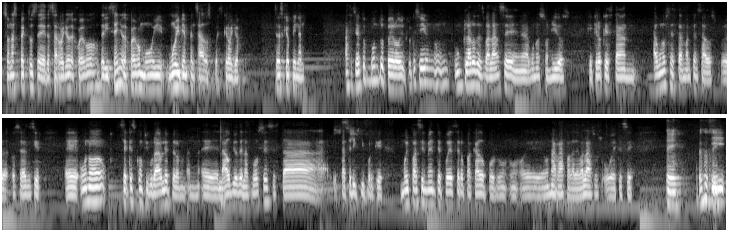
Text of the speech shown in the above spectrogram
son aspectos de desarrollo de juego, de diseño de juego muy, muy bien pensados, pues creo yo. ¿Ustedes qué opinan? Hasta cierto punto, pero creo que sí hay un, un claro desbalance en algunos sonidos que creo que están algunos están mal pensados. Eh, o sea, es decir, eh, uno sé que es configurable, pero eh, el audio de las voces está, está tricky porque muy fácilmente puede ser opacado por una ráfaga de balazos o etc. Sí, eso sí.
